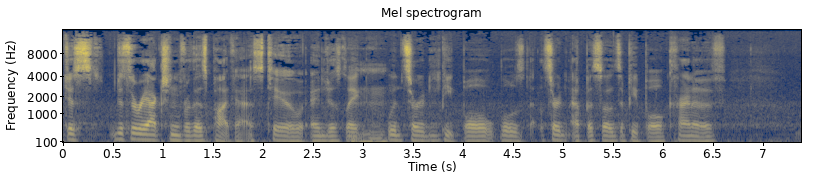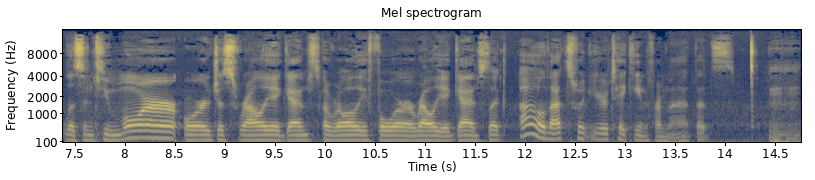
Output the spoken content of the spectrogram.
just just the reaction for this podcast too and just like mm-hmm. when certain people those certain episodes that people kind of listen to more or just rally against a rally for a rally against like oh that's what you're taking from that. That's mm-hmm.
